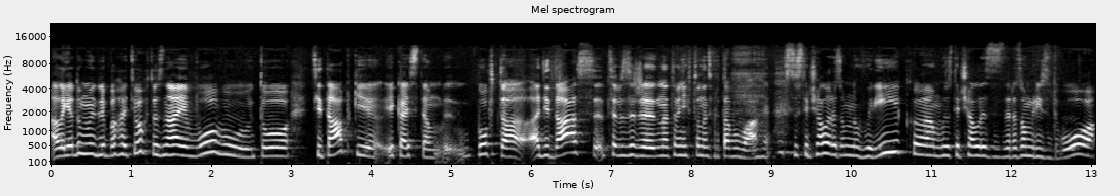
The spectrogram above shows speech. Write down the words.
Але я думаю, для багатьох, хто знає Вову, то ці тапки, якась там е, кофта Adidas, це вже на це ніхто не звертав уваги. Зустрічали разом Новий рік, е, ми зустрічали разом Різдво,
